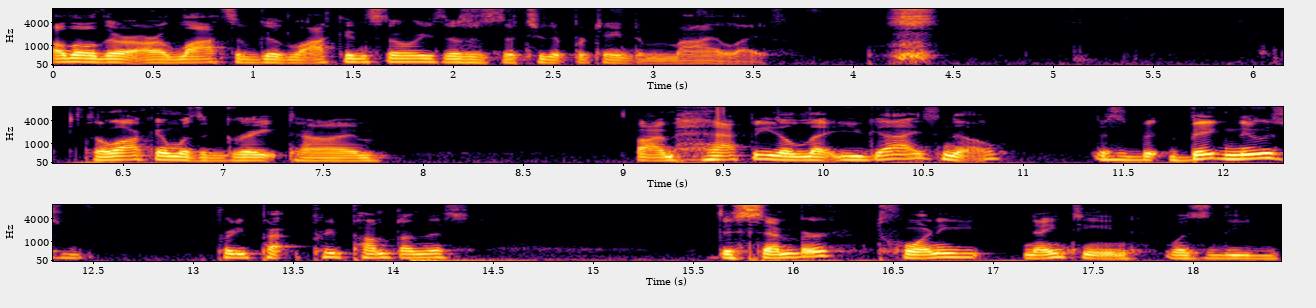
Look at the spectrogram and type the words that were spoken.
Although there are lots of good lock-in stories, those are just the two that pertain to my life. So lock-in was a great time. I'm happy to let you guys know. This is big news. Pretty pretty pumped on this. December 2019 was the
